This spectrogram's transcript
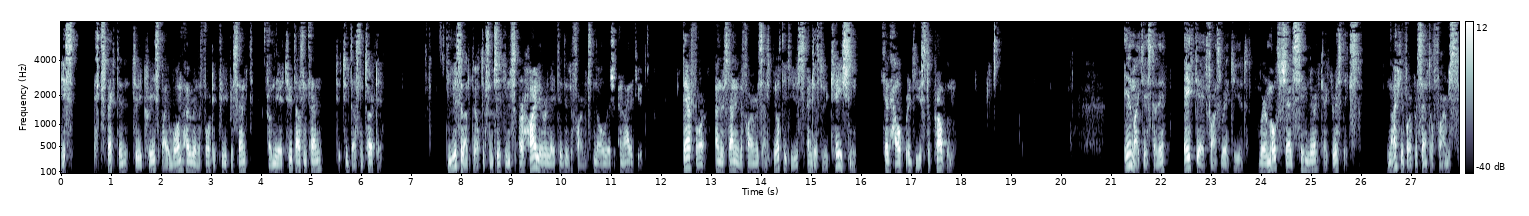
is expected to increase by 143% from the year 2010 to 2030. The use of antibiotics in chickens are highly related to the farmer's knowledge and attitude. Therefore, understanding the farmer's antibiotic use and justification can help reduce the problem. In my case study, 88 farms were interviewed, where most shared similar characteristics. 94% of farms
